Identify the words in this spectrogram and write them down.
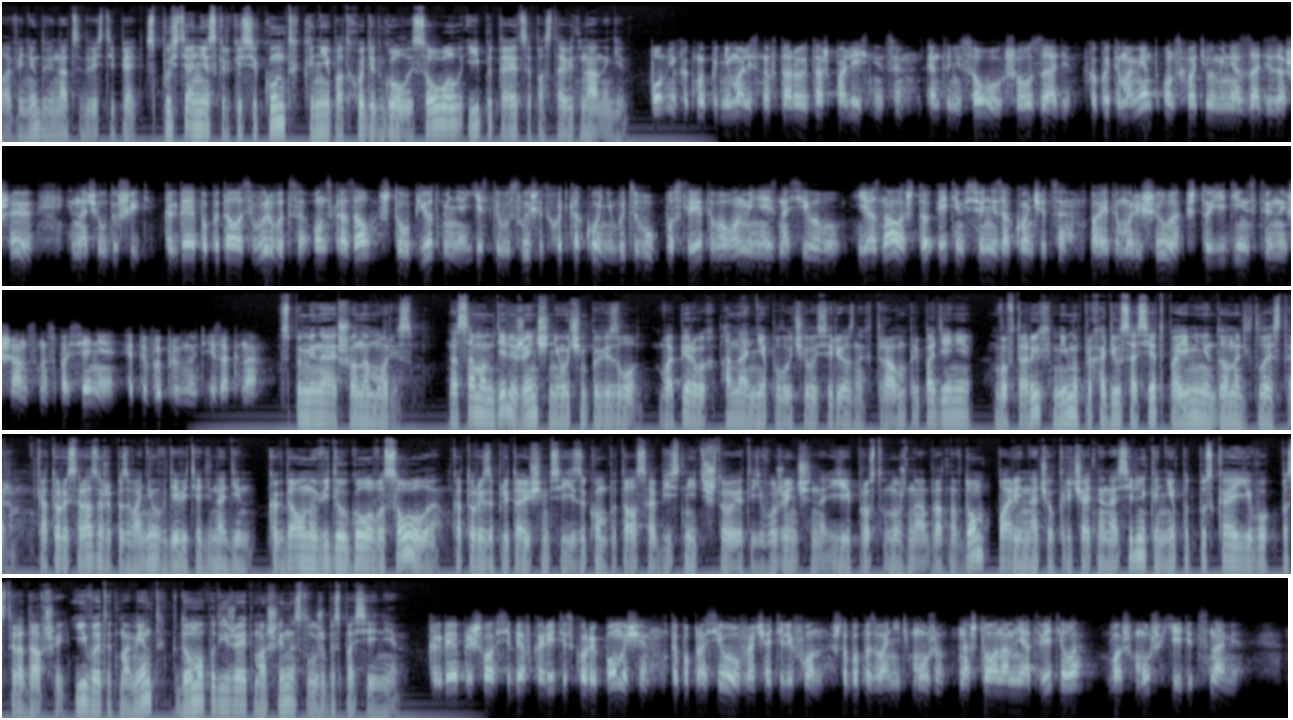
Avenue 12205. Спустя несколько секунд к ней подходит голый Соуэлл и пытается поставить на ноги. Помню, как мы поднимались на второй этаж по лестнице. Энтони Соуэлл шел сзади. В какой-то момент он схватил меня сзади за шею и начал душить. Когда я попыталась вырваться, он сказал, что убьет меня, если услышит хоть какой-нибудь звук. После этого он меня изнасиловал. Я знала, что этим все не закончится, поэтому решила, что единственный шанс на спасение – это выпрыгнуть из окна. Вспоминает Шона Моррис. На самом деле женщине очень повезло. Во-первых, она не получила серьезных травм при падении. Во-вторых, мимо проходил сосед по имени Дональд Лестер, который сразу же позвонил в 911. Когда он увидел голову Соула, который заплетающимся языком пытался объяснить, что это его женщина и ей просто нужно обратно в дом, парень начал кричать на насильника, не подпуская его к пострадавшей. И в этот момент к дому подъезжает машина службы спасения. Когда я пришла в себя в карете скорой помощи, то попросила у врача телефон, чтобы позвонить мужу. На что она мне ответила, ваш муж едет с нами.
